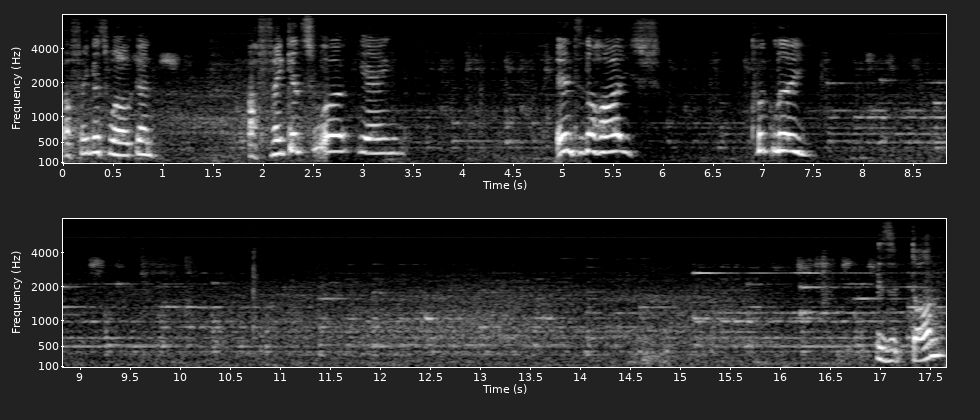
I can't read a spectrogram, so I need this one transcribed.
I think it's working. I think it's working. Into the house. Quickly. Is it done?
